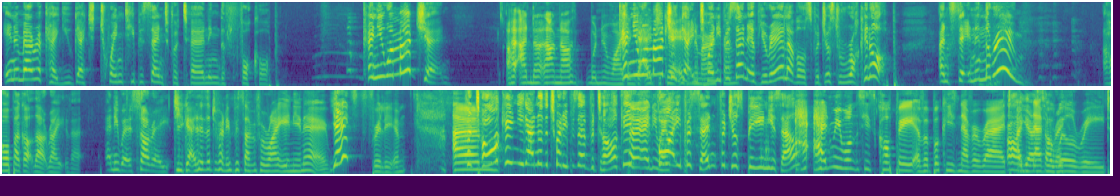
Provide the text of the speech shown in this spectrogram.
in America you get 20% for turning the fuck up. Can you imagine? I, I, I'm now wondering why. Can you get imagine getting 20% of your A levels for just rocking up and sitting in the room? I hope I got that right, Yvette. Anyway, sorry. Do you get another twenty percent for writing your name? Yes. brilliant. For Um, talking, you get another twenty percent for talking. So anyway- forty percent for just being yourself. H- Henry wants his copy of a book he's never read Oh, and yeah, never sorry. will read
